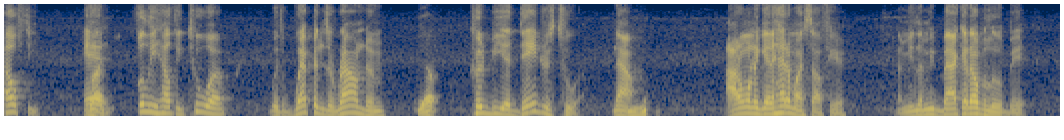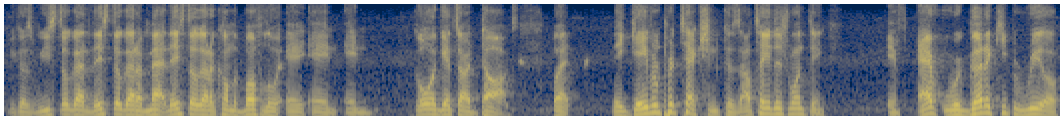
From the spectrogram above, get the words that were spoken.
healthy and Right. fully healthy Tua with weapons around him Yep. could be a dangerous Tua. Now, Mhm. I don't want to get ahead of myself here. Let me let me back it up a little bit because we still got they still got a mat they still got to come to Buffalo and and and go against our dogs. But they gave him protection because I'll tell you this one thing: if ever, we're gonna keep it real,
